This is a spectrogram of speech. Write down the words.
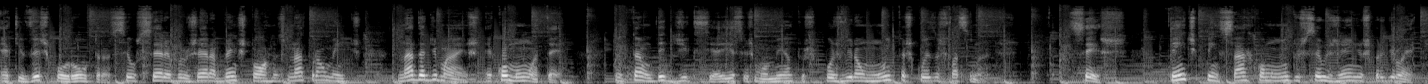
é que, vez por outra, seu cérebro gera brainstorms naturalmente. Nada demais, é comum até. Então, dedique-se a esses momentos, pois virão muitas coisas fascinantes. 6. Tente pensar como um dos seus gênios prediletos.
